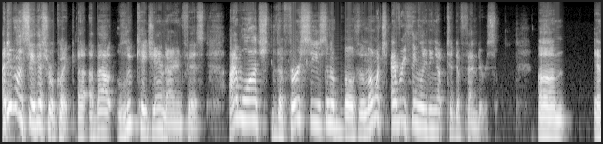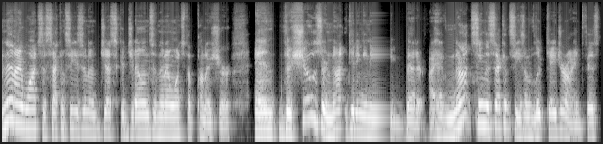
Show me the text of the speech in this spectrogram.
I did want to say this real quick uh, about Luke Cage and Iron Fist. I watched the first season of both of them. I watched everything leading up to Defenders. Um, and then I watched the second season of Jessica Jones, and then I watched The Punisher. And the shows are not getting any better. I have not seen the second season of Luke Cage or Iron Fist.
